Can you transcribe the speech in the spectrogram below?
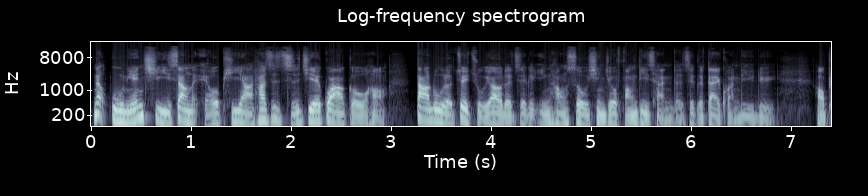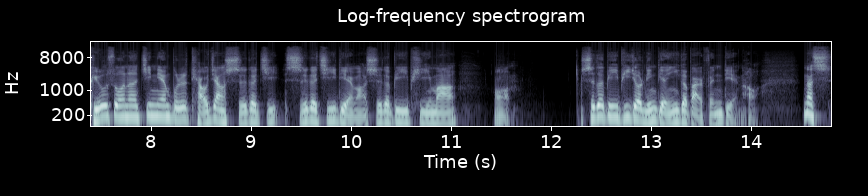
那五年期以上的 LPR，它是直接挂钩哈，大陆的最主要的这个银行授信，就房地产的这个贷款利率。好，比如说呢，今年不是调降十个基十个基点嘛？十个 BP 吗？哦，十个 BP 就零点一个百分点哈。那是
